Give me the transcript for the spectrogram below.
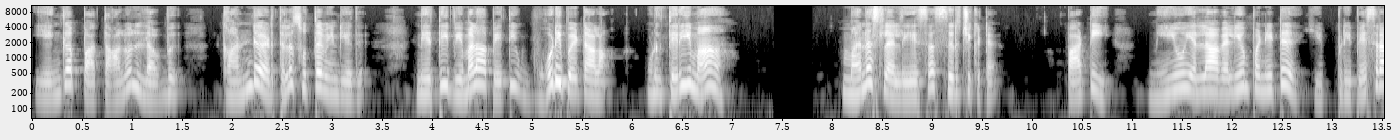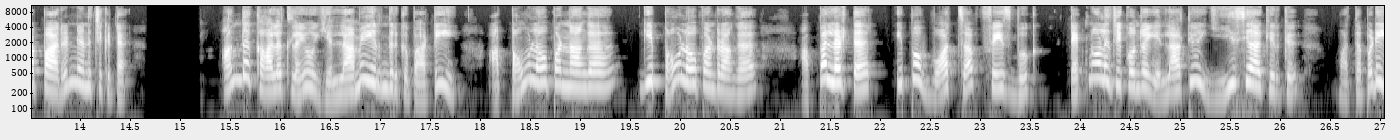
எங்க பார்த்தாலும் லவ்வு கண்ட இடத்துல சுத்த வேண்டியது. நேத்தி விமலா பேத்தி ஓடி போயிட்டாலாம் உனக்கு தெரியுமா? மனசுல லேசா சிரிச்சுக்கிட்டேன். பாட்டி நீயும் எல்லா வேலையும் பண்ணிட்டு எப்படி பேசுற பாருன்னு நினைச்சுக்கிட்டேன். அந்த காலத்துலயும் எல்லாமே இருந்திருக்கு பாட்டி. அப்பவும் லவ் பண்ணாங்க இப்பவும் லவ் பண்றாங்க. அப்ப லெட்டர் இப்போ வாட்ஸ்அப் ஃபேஸ்புக் டெக்னாலஜி கொஞ்சம் எல்லாத்தையும் ஈஸியாக்கிருக்கு மத்தபடி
